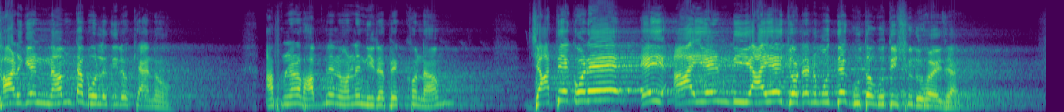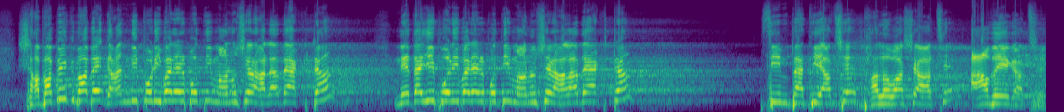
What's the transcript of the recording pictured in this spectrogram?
খাড়গের নামটা বলে দিল কেন? আপনারা ভাবলেন অনেক নিরপেক্ষ নাম? যাতে করে এই আইএনডিআইএ জোটের মধ্যে গুতগুতি শুরু হয়ে যায়। স্বাভাবিকভাবে গান্ধী পরিবারের প্রতি মানুষের আলাদা একটা, নেতাজি পরিবারের প্রতি মানুষের আলাদা একটা সিম্প্যাথি আছে, ভালোবাসা আছে, আবেগ আছে।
